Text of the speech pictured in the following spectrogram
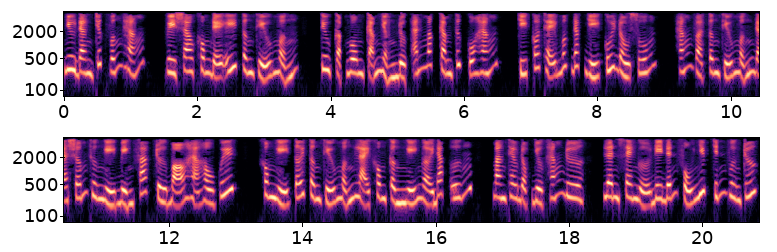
như đang chất vấn hắn, vì sao không để ý tân thiểu mẫn, tiêu cập ngôn cảm nhận được ánh mắt căm tức của hắn, chỉ có thể bất đắc dĩ cúi đầu xuống, hắn và tân thiểu mẫn đã sớm thương nghị biện pháp trừ bỏ hạ hầu quyết, không nghĩ tới tân thiểu mẫn lại không cần nghĩ ngợi đáp ứng, mang theo độc dược hắn đưa, lên xe ngựa đi đến phủ nhiếp chính vương trước,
